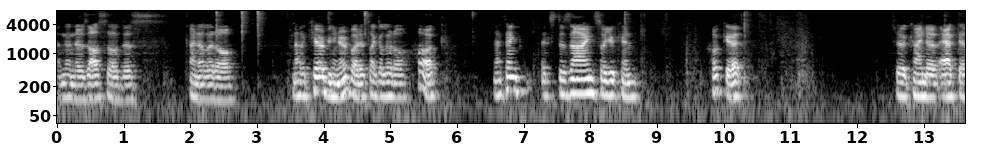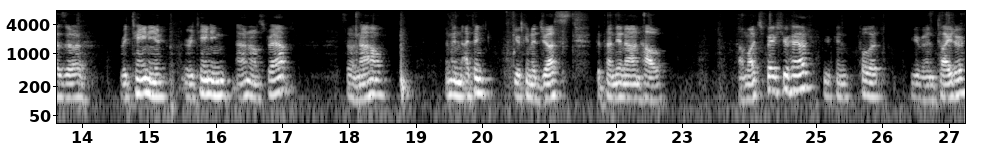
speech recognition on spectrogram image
And then there's also this kind of little, not a carabiner, but it's like a little hook and I think it's designed so you can hook it to kind of act as a retaining, retaining, I don't know, strap. So now, and then I think you can adjust depending on how, how much space you have. You can pull it even tighter.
